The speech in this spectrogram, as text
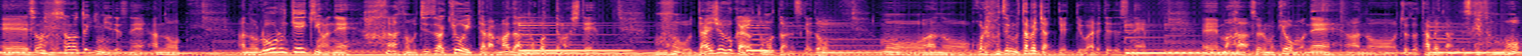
えー、そのその時にですねあのあのロールケーキがね あの実は今日行ったらまだ残ってましてもう大丈夫かよと思ったんですけどもうあのこれも全部食べちゃってって言われてですね、えー、まあそれも今日もねあのちょっと食べたんですけども、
